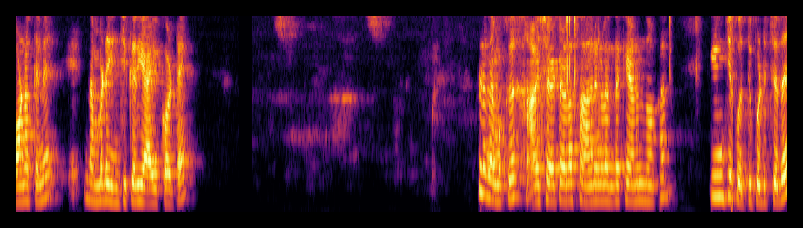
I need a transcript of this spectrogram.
ഓണത്തിന് നമ്മുടെ ഇഞ്ചിക്കറി ആയിക്കോട്ടെ. ഇവിടെ നമുക്ക് ആവശ്യമായിട്ടുള്ള സാധനങ്ങൾ എന്തൊക്കെയാണെന്ന് നോക്കാം. ഇഞ്ചി കൊത്തിപ്പൊടിച്ചത്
